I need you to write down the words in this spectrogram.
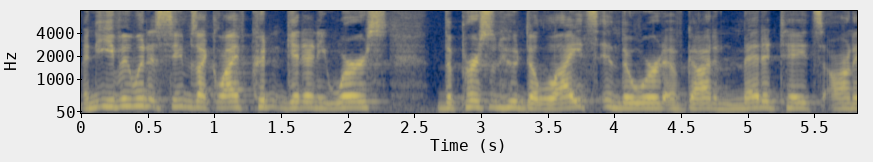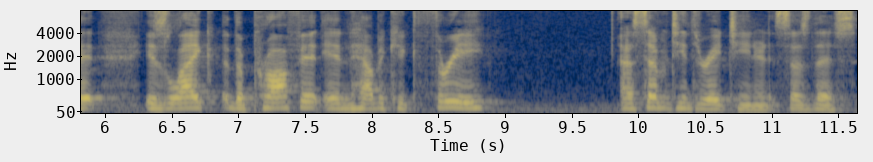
And even when it seems like life couldn't get any worse, the person who delights in the word of God and meditates on it is like the prophet in Habakkuk 3, uh, 17 through 18. And it says this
